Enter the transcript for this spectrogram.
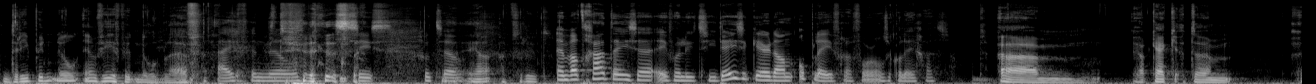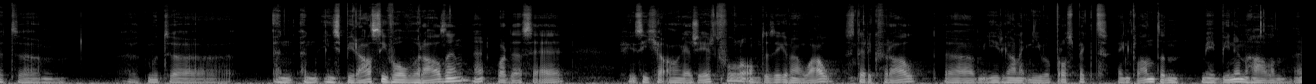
3.0 en 4.0 blijven. 5.0, precies. Goed zo. Ja, absoluut. En wat gaat deze evolutie deze keer dan opleveren voor onze collega's? Ehm, ja, kijk, het, ehm, het, ehm, het moet eh, een, een inspiratievol verhaal zijn, hè, waar dat zij zich geëngageerd voelen om te zeggen van wauw, sterk verhaal, hier ga ik nieuwe prospect en klanten mee binnenhalen, hè,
